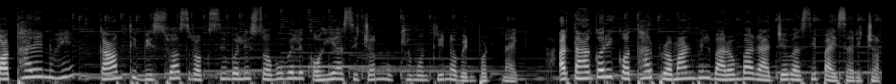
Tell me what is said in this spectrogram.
কথারে নুହେଁ କାମଥି ବିଶ୍ୱାସ ରଖ୍ସି ବୋଲି ସବୁବେଳେ କହି ଆସିଛନ୍ ମୁଖ୍ୟମନ୍ତ୍ରୀ ନବୀନ ପଟ୍ଟନାୟକ আর তাহরি কথার প্রমাণ বিল বারম্বার রাজ্যবাসী পাইসারিছন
